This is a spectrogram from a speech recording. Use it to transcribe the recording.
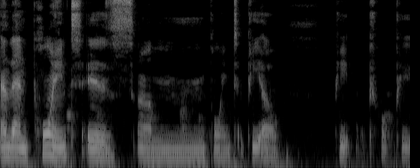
and then point is um point P O P P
